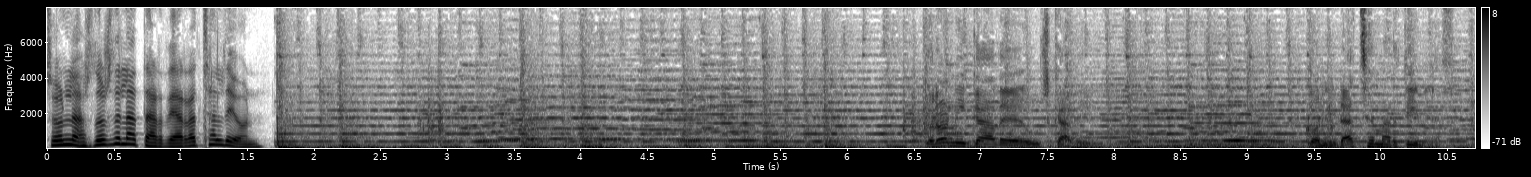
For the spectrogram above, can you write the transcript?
Son las 2 de la tarde a Rachaldeón. Crónica de Euskadi con Irache Martínez.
